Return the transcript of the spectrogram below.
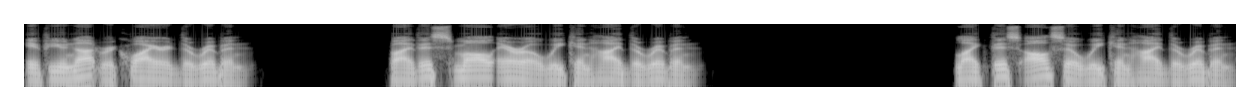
If you not required the ribbon. By this small arrow we can hide the ribbon. Like this also we can hide the ribbon.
